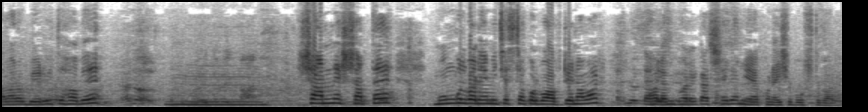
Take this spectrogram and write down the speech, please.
আমারও বেরোইতে হবে। সামনের সপ্তাহে মঙ্গলবারে আমি চেষ্টা করব অফ ডে নেওয়ার। তাহলে আমি ঘরের কাজ সেরে আমি এখন এসে বসতে পারব।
